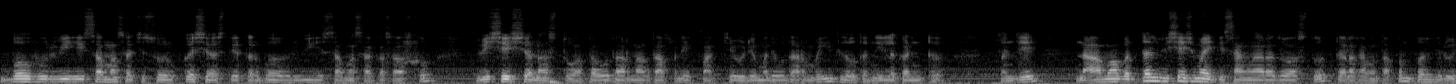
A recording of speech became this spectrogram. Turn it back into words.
बहुर्वी ही समासाचे स्वरूप कसे असते? तर बहुर्वी ही समासा कसा असतो? विशेषण असतो. आता उदाहरणार्थ आपण एक मागच्या व्हिडिओमध्ये उदाहरण बघितलं होतं नीलकंठ. म्हणजे नामाबद्दल विशेष माहिती सांगणारा जो असतो त्याला काय म्हणतो आपण? बहुर्वी.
